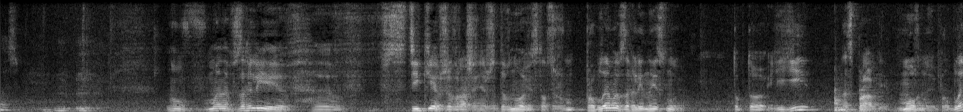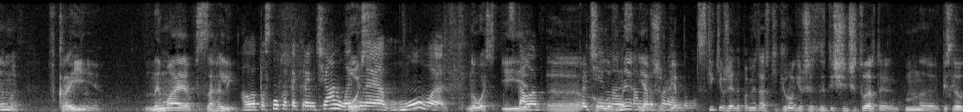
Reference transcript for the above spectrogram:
Олеж? Ну, в мене взагалі е, стійке вже враження, вже давно відсталося. що проблеми взагалі не існує. Тобто її насправді мовної проблеми в країні немає взагалі. Але послухати кримчан ледь Ось. не мова. Ну ось і Стала е, головне, саме я вже я, скільки вже я не пам'ятаю, скільки років, ще з 2004 м, після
